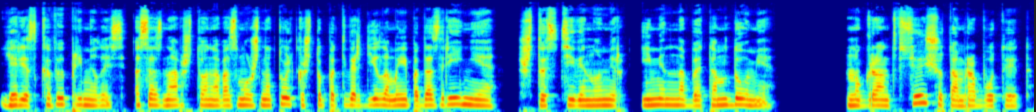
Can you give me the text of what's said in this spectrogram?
Я резко выпрямилась, осознав, что она, возможно, только что подтвердила мои подозрения, что Стивен умер именно в этом доме. «Но Грант все еще там работает?»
